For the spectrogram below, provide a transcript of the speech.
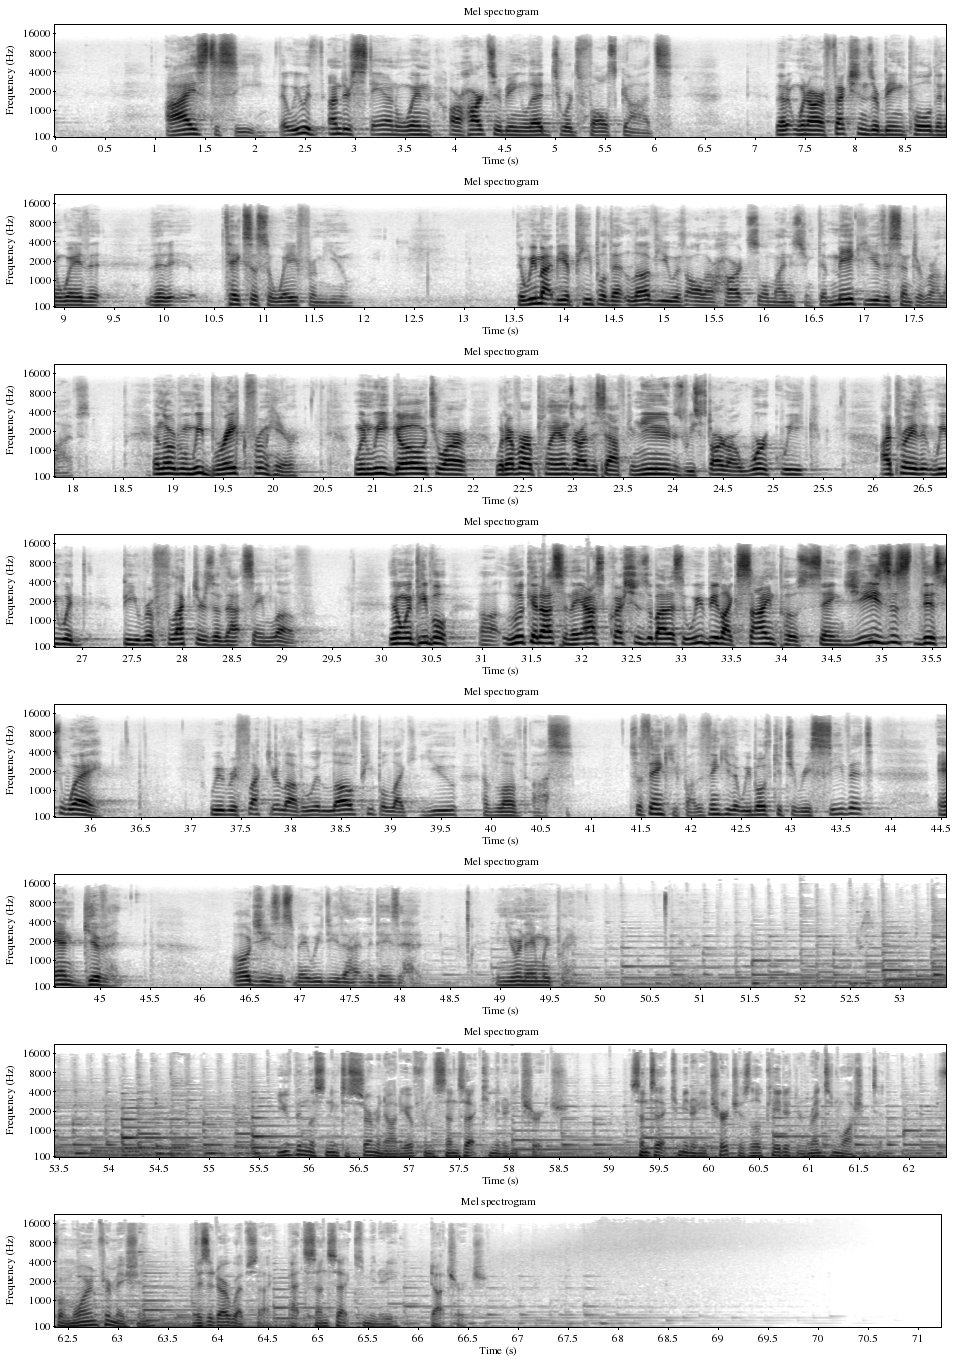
eyes to see, that we would understand when our hearts are being led towards false gods, that when our affections are being pulled in a way that, that it takes us away from you. That we might be a people that love you with all our heart, soul, mind, and strength, that make you the center of our lives. And Lord, when we break from here, when we go to our whatever our plans are this afternoon, as we start our work week, I pray that we would be reflectors of that same love. That when people uh, look at us and they ask questions about us, that we'd be like signposts saying, Jesus this way. We would reflect your love. We would love people like you have loved us. So thank you, Father. Thank you that we both get to receive it and give it. Oh, Jesus, may we do that in the days ahead. In your name we pray. Amen. You've been listening to sermon audio from Sunset Community Church. Sunset Community Church is located in Renton, Washington. For more information, visit our website at sunsetcommunity.church.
